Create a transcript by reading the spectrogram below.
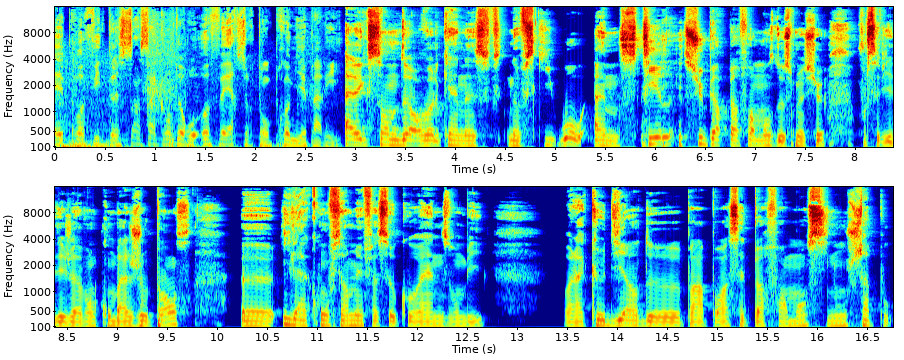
1 et profite de 150 euros offerts sur ton premier pari. Alexander Volkanovski, wow, and still, super performance de ce monsieur. Vous le saviez déjà avant le combat, je pense. Euh, il a confirmé face au Korean Zombie. Voilà, que dire de par rapport à cette performance, sinon chapeau.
